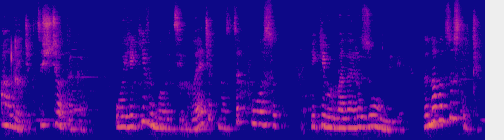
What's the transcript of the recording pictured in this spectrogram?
а глечик це що таке? Ой, які ви молодці! Глечик у нас це посуд. Які ви в мене розумники. До нових зустрічей!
